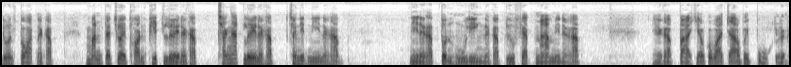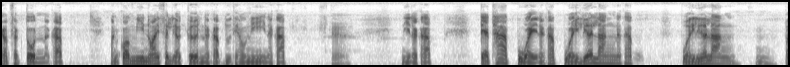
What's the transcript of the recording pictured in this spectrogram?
โดนตอดนะครับ มันจะช่วยถอนพิษเลยนะครับ ชะงัดเลยนะครับ ชนิดนี้นะครับ นี่นะครับ ต้นหูลิงนะครับ หรือแฟบน้ำนี่นะครับนี่นะครับป่าเขียวก็ว่าจะเอาไปปลูกอยู่นะครับ สักต้นนะครับ มันก็มีน้อยเสยเหลือเกินนะครับ อยู่แถวนี้นะครับนี่แหละครับ แต่ถ้าป่วยนะครับ ป่วยเรื้อรังนะครับ ป่วยเหลือรังไป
